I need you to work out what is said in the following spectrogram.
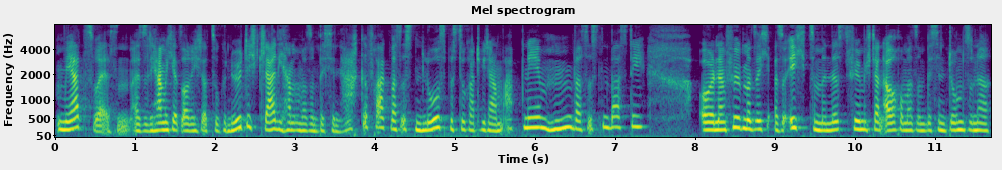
mehr zu essen. Also die haben mich jetzt auch nicht dazu genötigt. Klar, die haben immer so ein bisschen nachgefragt, was ist denn los? Bist du gerade wieder am Abnehmen? Hm, was ist denn, Basti? Und dann fühlt man sich, also ich zumindest, fühle mich dann auch immer so ein bisschen dumm, so eine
